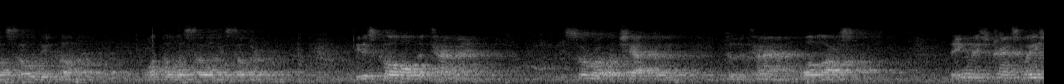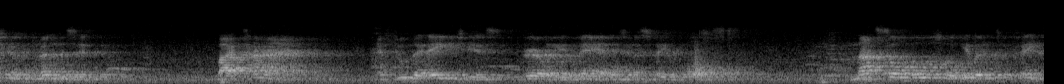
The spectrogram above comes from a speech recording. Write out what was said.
الصالحات وتواصوا بالحق وتواصوا بالصبر. It is called the time, the surah or chapter to the time, wal The English translation renders it by time and through the ages, verily man is in a state of loss. Not so those who are given to faith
